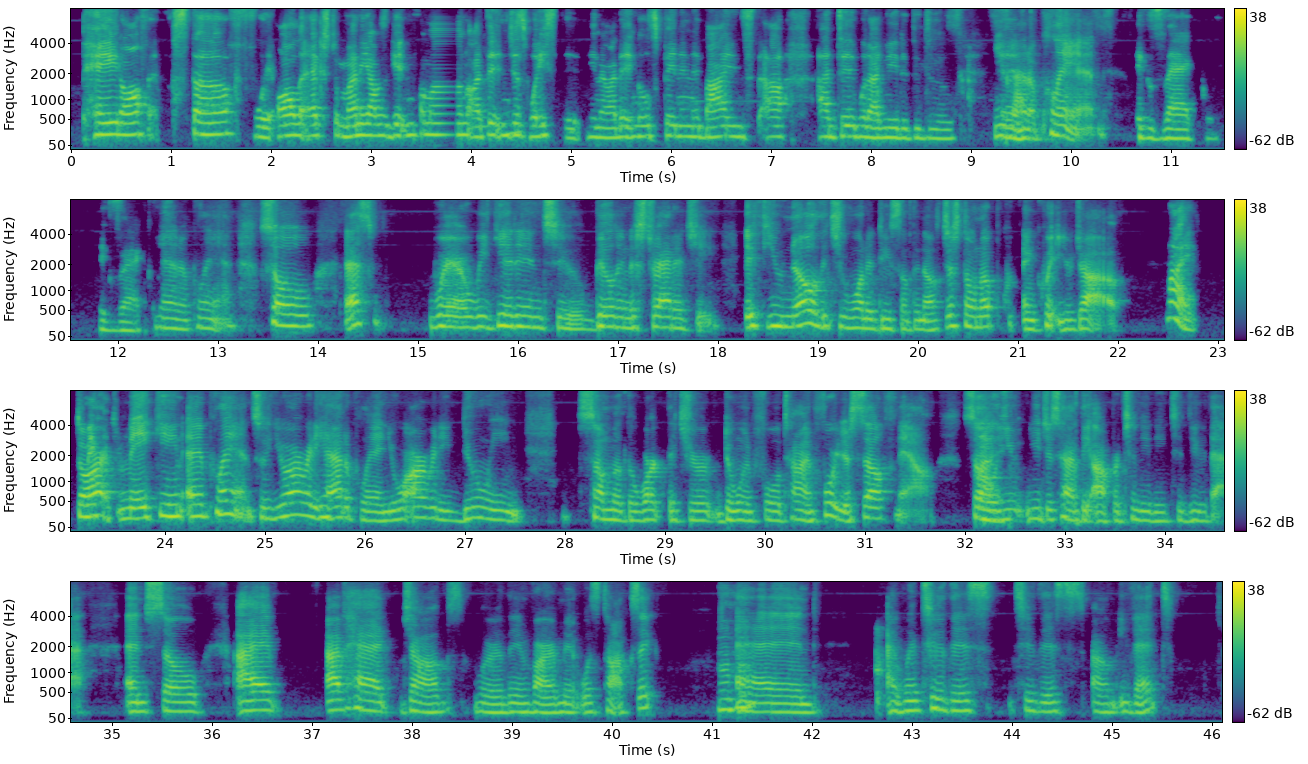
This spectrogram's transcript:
paid off stuff with all the extra money I was getting from them. I didn't just waste it. You know, I didn't go spending and buying stuff. I did what I needed to do. You and had a plan. Exactly. Exactly. Had a plan. So that's where we get into building a strategy. If you know that you want to do something else, just don't up and quit your job. Right. Start Make making a plan. So you already had a plan. You were already doing some of the work that you're doing full time for yourself now. So right. you you just have the opportunity to do that. And so I I've had jobs where the environment was toxic, mm-hmm. and I went to this to this um, event,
